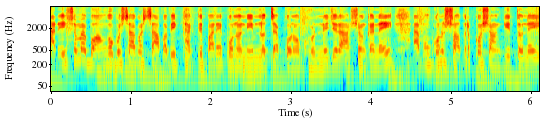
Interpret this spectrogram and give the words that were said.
আর এই সময় বঙ্গোপসাগর স্বাভাবিক থাকতে পারে, কোনো নিম্নচাপ, কোনো ঘূর্ণিঝড়ের আশঙ্কা নেই এবং কোনো সতর্ক সংকেত নেই।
